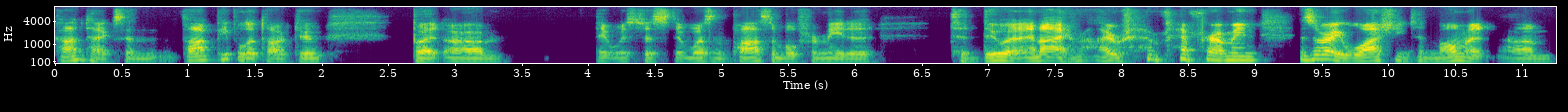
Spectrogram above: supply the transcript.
contacts and talk people to talk to, but um, it was just it wasn't possible for me to to do it. And I I remember, I mean, it's a very Washington moment um,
